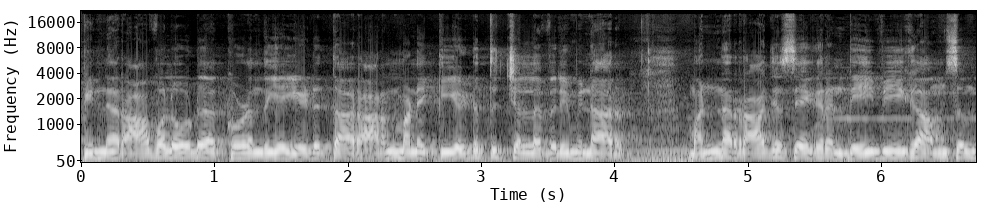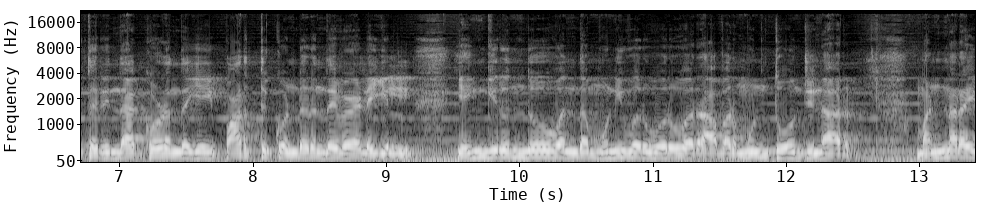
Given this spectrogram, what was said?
பின்னர் ஆவலோடு அக்குழந்தையை எடுத்தார். அரண்மனைக்கு எடுத்துச் செல்ல விரும்பினார். மன்னர் ராஜசேகரன் தெய்வீக அம்சம் தெரிந்த அக்குழந்தையை பார்த்து கொண்டிருந்த வேளையில் எங்கிருந்தோ வந்த முனிவர் ஒருவர் அவர் முன் தோன்றினார். மன்னரை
